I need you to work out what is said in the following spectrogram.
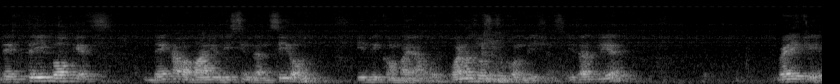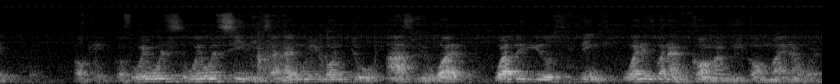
the three buckets, they have a value distinct than zero, it becomes bind aware. One of those two conditions. Is that clear? Very clear. Okay, because we will, we will see this, and I will going to ask you, what, what do you think? When it's gonna come and become bind aware?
